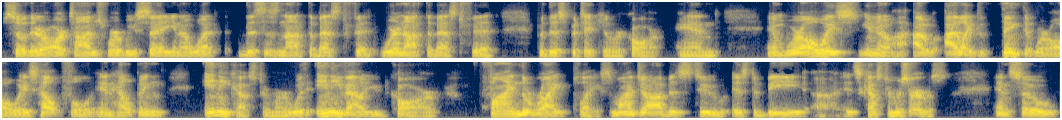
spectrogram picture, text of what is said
so there are times where we say, you know what, this is not the best fit. We're not the best fit for this particular car, and and we're always, you know, I, I like to think that we're always helpful in helping any customer with any valued car find the right place. My job is to is to be uh, is customer service. And so,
